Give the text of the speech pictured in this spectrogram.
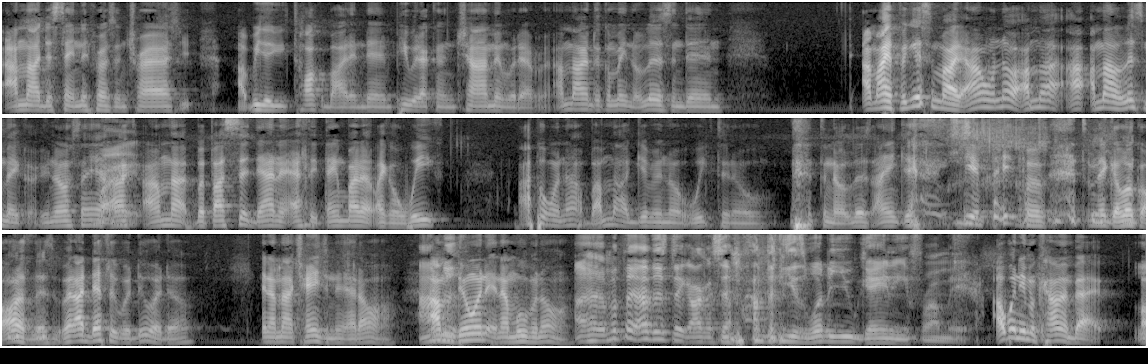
I'm not just saying this person trash. I- We you talk about it, and then people that can chime in, whatever. I'm not just gonna make no list, and then I might forget somebody. I don't know. I'm not. I, I'm not a list maker. You know what I'm saying? Right. I, I'm not. But if I sit down and actually think about it like a week, I put one out. But I'm not giving no week to no to no list. I ain't getting, getting paid for to make a local artist list. But I definitely would do it though, and I'm not changing it at all. I'm I'm, just- doing it and I'm moving on. I, but I just think, like I said, my thing is, what are you gaining from it? I wouldn't even comment back. Oh,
